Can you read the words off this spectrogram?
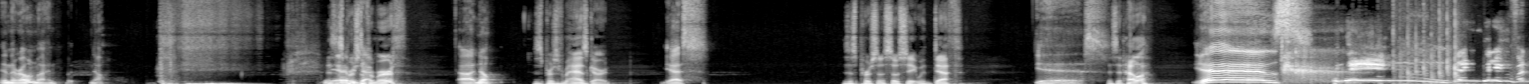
In their own mind, but no. Is Yeah, this person from Earth? Uh, no. Is this person from Asgard? Yes. Is this person associate with death? Yes. Is it Hela? Yes. ding, ding, ding, ding for Doug.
